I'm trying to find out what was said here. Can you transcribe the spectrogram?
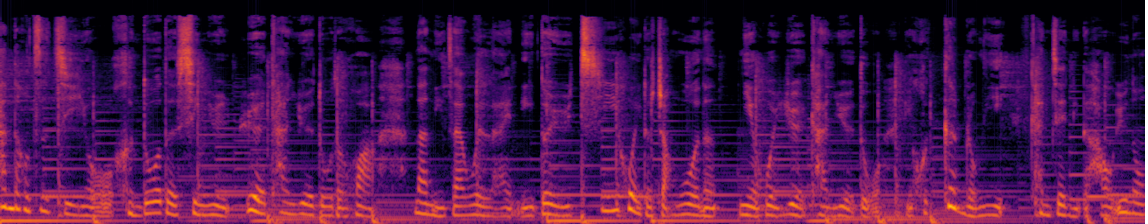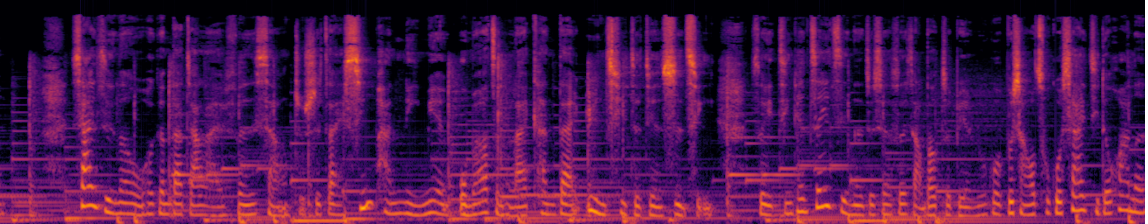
看到自己有很多的幸运，越看越多的话，那你在未来，你对于机会的掌握呢，你也会越看越多，你会更容易看见你的好运哦。下一集呢，我会跟大家来分享，就是在星盘里面我们要怎么来看待运气这件事情。所以今天这一集呢，就先分享到这边。如果不想要错过下一集的话呢，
